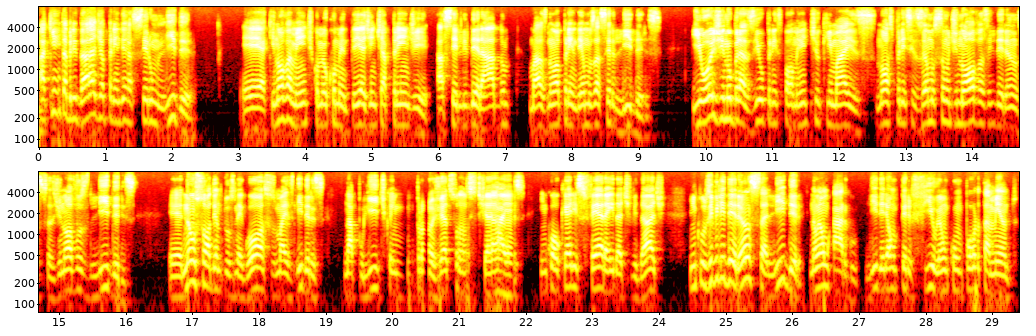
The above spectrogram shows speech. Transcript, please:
A quinta habilidade é aprender a ser um líder. É, aqui, novamente, como eu comentei, a gente aprende a ser liderado, mas não aprendemos a ser líderes. E hoje, no Brasil, principalmente, o que mais nós precisamos são de novas lideranças, de novos líderes, é, não só dentro dos negócios, mas líderes na política, em projetos sociais, em qualquer esfera aí da atividade. Inclusive, liderança, líder, não é um cargo, líder é um perfil, é um comportamento.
